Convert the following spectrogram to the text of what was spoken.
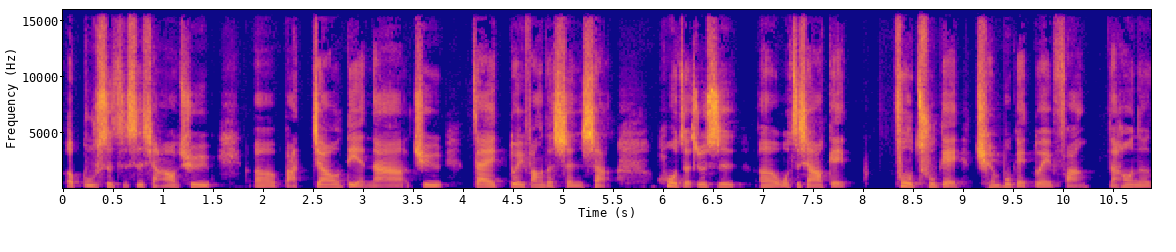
而不是只是想要去呃把焦点啊去在对方的身上，或者就是呃我只想要给付出给全部给对方，然后呢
